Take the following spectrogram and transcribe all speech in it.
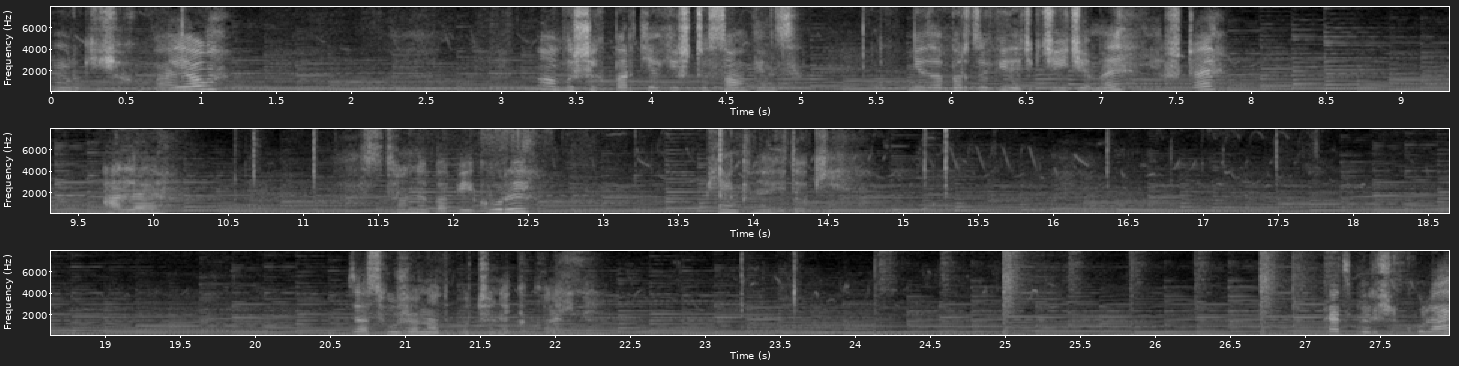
Chmurki się chowają. W wyższych partiach jeszcze są, więc nie za bardzo widać, gdzie idziemy jeszcze. Ale w stronę Babiej Góry piękne widoki. Zasłużony odpoczynek kolejny. Kacper się kula.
